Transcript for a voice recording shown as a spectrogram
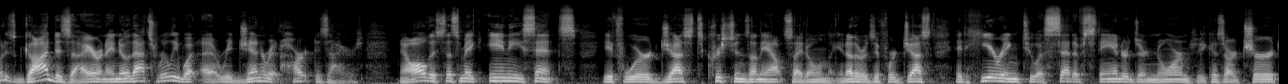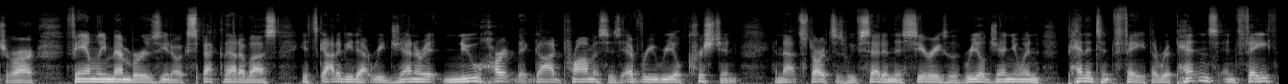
What does God desire? And I know that's really what a regenerate heart desires. Now, all this doesn't make any sense if we're just Christians on the outside only. In other words, if we're just adhering to a set of standards or norms because our church or our family members, you know, expect that of us, it's got to be that regenerate new heart that God promises every real Christian. And that starts, as we've said in this series, with real, genuine, penitent faith, a repentance and faith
